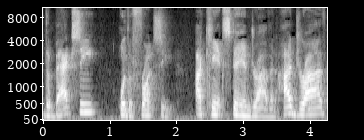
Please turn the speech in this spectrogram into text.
the back seat or the front seat. I can't stand driving. I drive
